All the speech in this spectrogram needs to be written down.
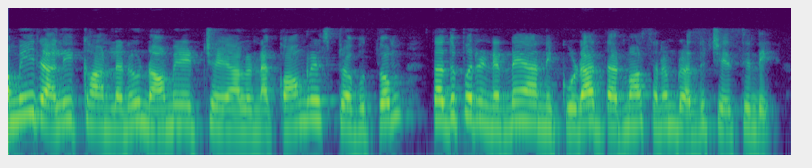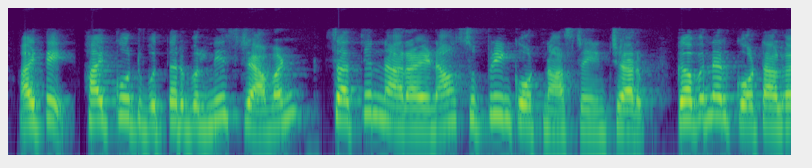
అమీర్ అలీ ఖాన్లను నామినేట్ చేయాలన్న కాంగ్రెస్ ప్రభుత్వం తదుపరి నిర్ణయాన్ని కూడా ధర్మాసనం రద్దు చేసింది. అయితే హైకోర్టు ఉత్తర్వుల్ని శ్రావణ్ సత్యనారాయణ సుప్రీంకోర్టును ఆశ్రయించారు. గవర్నర్ కోటాలో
